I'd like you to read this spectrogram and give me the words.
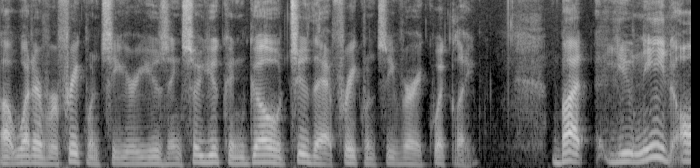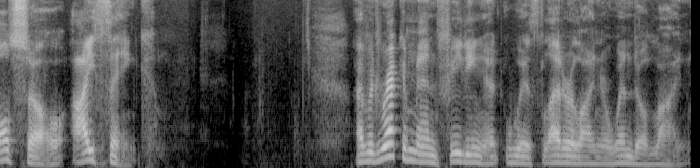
uh, whatever frequency you're using, so you can go to that frequency very quickly. But you need also, I think, I would recommend feeding it with ladder line or window line.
